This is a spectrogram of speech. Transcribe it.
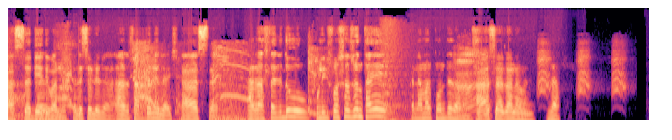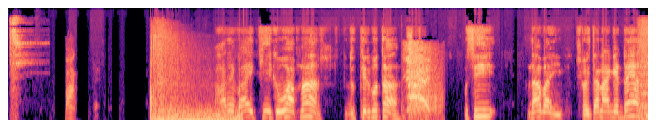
আচ্ছা দিয়ে দিবানে তাহলে চলে যা আর সাবধানে যাইস। আচ্ছা। আর রাস্তায় যদি পুলিশ প্রশাসন থাকে তাহলে আমার ফোনতে যাবে আচ্ছা জানাবেন যা আরে ভাই কি কব আপনার? দুঃখের কথা। বলছি না ভাই শয়তান আগেরটাই আছে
